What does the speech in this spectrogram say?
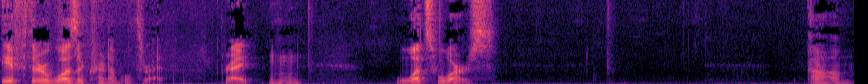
If there was a credible threat, right? Mm-hmm. What's worse? Um,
